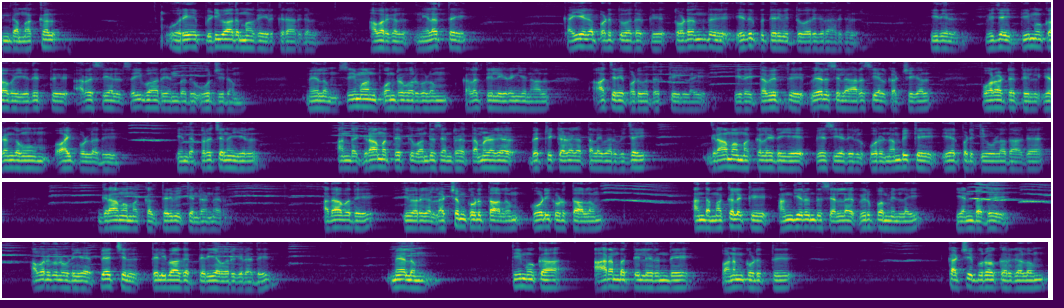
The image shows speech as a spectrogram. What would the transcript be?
இந்த மக்கள் ஒரே பிடிவாதமாக இருக்கிறார்கள். அவர்கள் நிலத்தை கையகப்படுத்துவதற்கு தொடர்ந்து எதிர்ப்பு தெரிவித்து வருகிறார்கள். இதில் விஜய் திமுகவை எதிர்த்து அரசியல் செய்வார் என்பது ஊர்ஜிதம். மேலும் சீமான் போன்றவர்களும் களத்தில் இறங்கினால் ஆச்சரியப்படுவதற்கு இல்லை. இதை தவிர்த்து வேறு சில அரசியல் கட்சிகள் போராட்டத்தில் இறங்கவும் வாய்ப்புள்ளது. இந்த பிரச்சனையில் அந்த கிராமத்திற்கு வந்து சென்ற தமிழக வெற்றி கழக தலைவர் விஜய் கிராம மக்களிடையே பேசியதில் ஒரு நம்பிக்கை ஏற்படுத்தியுள்ளதாக கிராம மக்கள் தெரிவிக்கின்றனர். அதாவது இவர்கள் லட்சம் கொடுத்தாலும் கோடி கொடுத்தாலும் அந்த மக்களுக்கு அங்கிருந்து செல்ல விருப்பமில்லை என்பது அவர்களுடைய பேச்சில் தெளிவாக தெரிய வருகிறது. மேலும் திமுக ஆரம்பத்திலிருந்தே பணம் கொடுத்து கட்சி புரோக்கர்களும்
